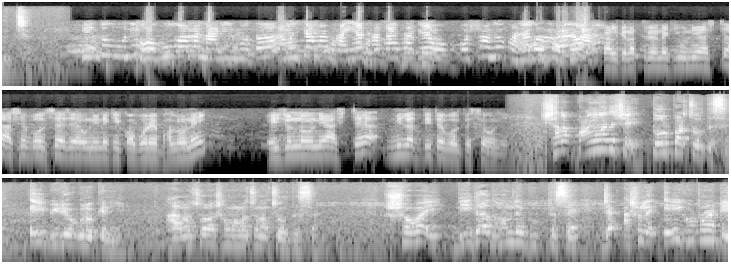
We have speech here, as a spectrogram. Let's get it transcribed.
দিচ্ছে কিন্তু উনি হবু আমার নানির মতো এমনকি আমার ভাইয়া ঢাকায় থাকে ওর সঙ্গেও কথা বলতে কালকে রাত্রে নাকি উনি আসছে আসে বলছে যে উনি নাকি কবরে ভালো নেই এই জন্য উনি আসছে মিলাদ দিতে বলতেছে উনি। সারা বাংলাদেশে তোলপাড় চলতেছে এই ভিডিওগুলোকে নিয়ে। আলোচনা সমালোচনা চলতেছে। সবাই দ্বিধা ধন্দে ভুগতেছে যে আসলে এই ঘটনাটি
